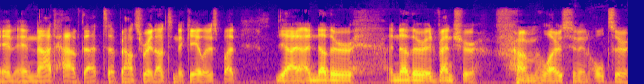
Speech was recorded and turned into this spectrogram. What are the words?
and, and not have that uh, bounce right out to Nick Ehlers. But yeah, another another adventure from Larsson and Holzer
